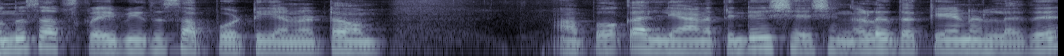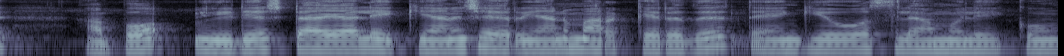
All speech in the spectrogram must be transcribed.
ഒന്ന് സബ്സ്ക്രൈബ് ചെയ്ത് സപ്പോർട്ട് ചെയ്യണം കേട്ടോ അപ്പോൾ കല്യാണത്തിന്റെ വിശേഷങ്ങൾ ഇതൊക്കെയാണുള്ളത്. അപ്പോൾ വീഡിയോ ഇഷ്ടമായാൽ ലൈക്ക് ചെയ്യാനും ഷെയർ ചെയ്യാനും മറക്കരുത്. താങ്ക് യു അസ്സാം വലൈക്കും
